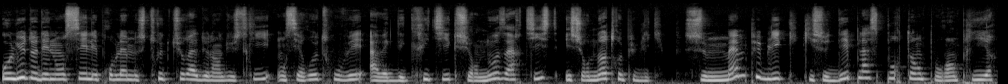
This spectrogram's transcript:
Au lieu de dénoncer les problèmes structurels de l'industrie, on s'est retrouvé avec des critiques sur nos artistes et sur notre public. Ce même public qui se déplace pourtant pour remplir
